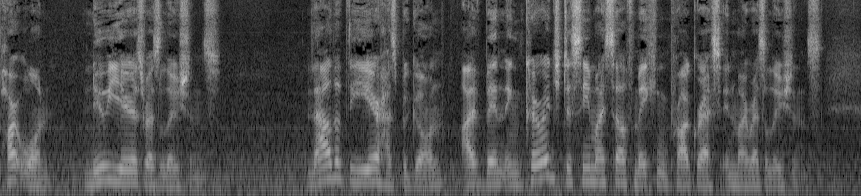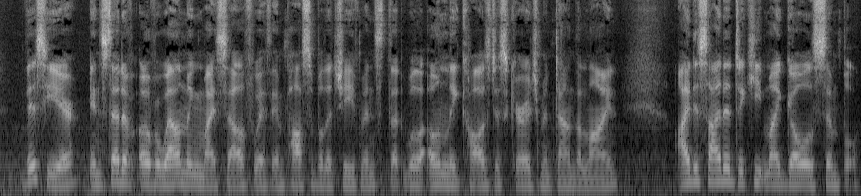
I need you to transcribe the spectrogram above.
Part 1 New Year's Resolutions. Now that the year has begun, I've been encouraged to see myself making progress in my resolutions. This year, instead of overwhelming myself with impossible achievements that will only cause discouragement down the line, I decided to keep my goals simple.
